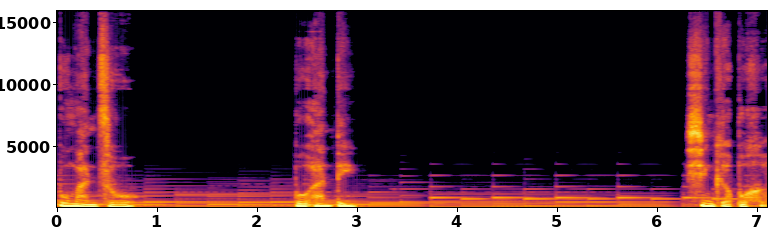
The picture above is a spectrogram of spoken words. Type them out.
不满足，不安定，性格不合。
